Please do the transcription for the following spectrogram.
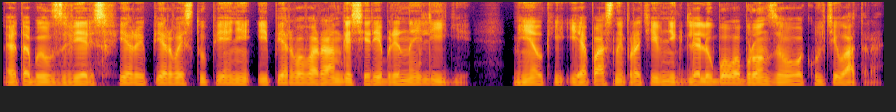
Это был зверь сферы первой ступени и первого ранга Серебряной Лиги, мелкий и опасный противник для любого бронзового культиватора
